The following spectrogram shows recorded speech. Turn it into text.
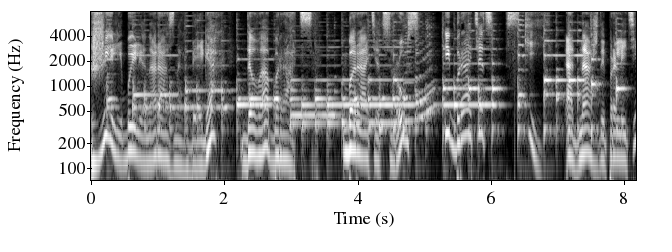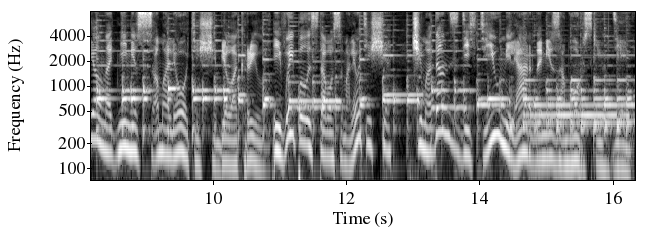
Жили-были на разных берегах два братца. Братец Рус и братец Ский. Однажды пролетел над ними самолетище белокрылый и выпал из того самолетища чемодан с десятью миллиардами заморских денег.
